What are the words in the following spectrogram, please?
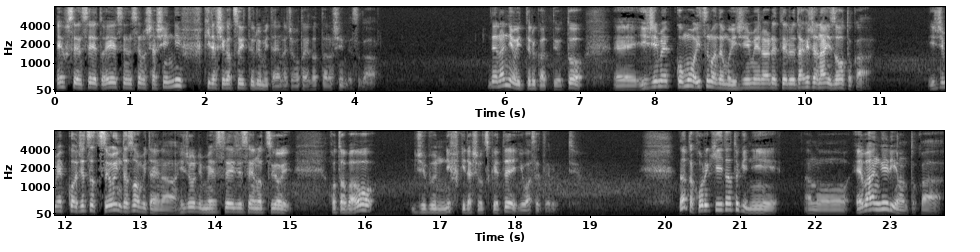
F 先生と A 先生の写真に吹き出しがついてるみたいな状態だったらしいんですが。で何を言ってるかっていうと、えー、いじめっ子もいつまでもいじめられてるだけじゃないぞとかいじめっ子は実は強いんだぞみたいな非常にメッセージ性の強い言葉を自分に吹き出しをつけて言わせてるっていう。なんかこれ聞いた時にあの「エヴァンゲリオン」とか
